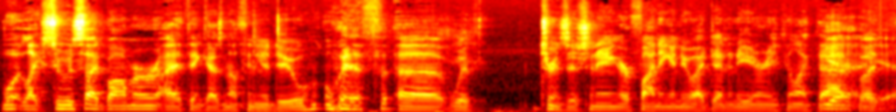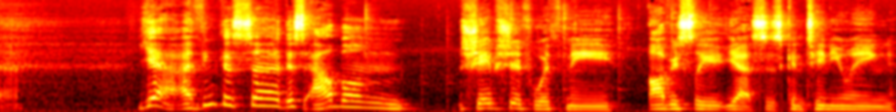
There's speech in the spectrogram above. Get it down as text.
what like suicide bomber. I think has nothing to do with uh, with transitioning or finding a new identity or anything like that. yeah, but yeah. yeah, I think this uh, this album shapeshift with me. Obviously, yes, is continuing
